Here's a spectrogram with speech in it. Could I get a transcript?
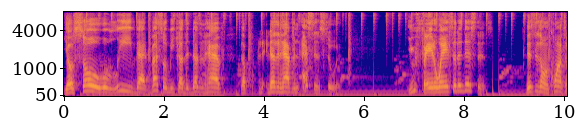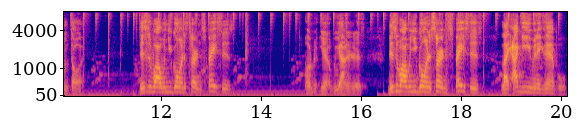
Your soul will leave that vessel because it doesn't have the it doesn't have an essence to it. You fade away into the distance. This is on quantum thought. This is why when you go into certain spaces, oh yeah, we got into this. This is why when you go into certain spaces, like I give you an example.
